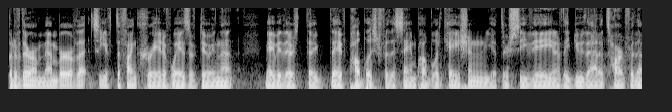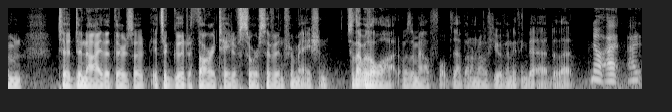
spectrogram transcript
But if they're a member of that, so you have to find creative ways of doing that. Maybe there's they they've published for the same publication, you get their CV, and if they do that, it's hard for them to deny that there's a it's a good authoritative source of information. So that was a lot. It was a mouthful. Deb, I don't know if you have anything to add to that. No, I, I,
